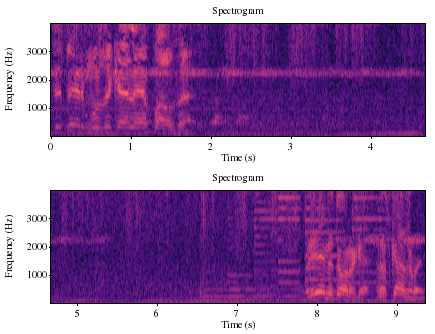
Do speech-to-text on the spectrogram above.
Теперь музыкальная пауза. Время дорого. Рассказывай.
